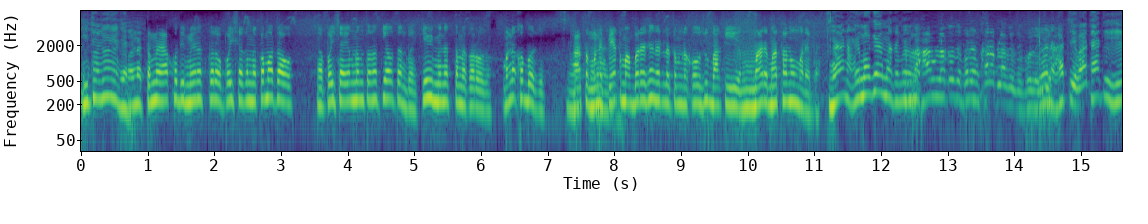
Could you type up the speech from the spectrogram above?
ઈ તો જોઈએ છે. અને તમે આખો દી મહેનત કરો પૈસા તમે કમાતા હો. આ પૈસા એમને તો નથી આવતા ને ભાઈ. કેવી મહેનત તમે કરો છો? મને ખબર છે. આ તો મને પેટમાં બરે છે ને એટલે તમને કહું છું બાકી મારે માથા ન મરે ભાઈ. ના ના એમાં ક્યાં માથે મને સારું લાગે છે ભલે ખરાબ લાગે છે ભલે. સાચી વાત સાચી છે.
